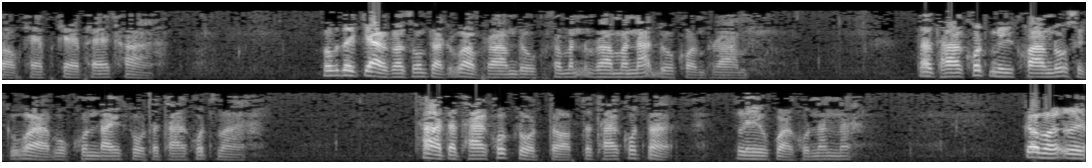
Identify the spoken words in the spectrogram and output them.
ตอบแกแกแพ้ข้า พระพุทธเจ้าก็ทรงตรัสว่าพราหมณ์ดูสมณพรามณะดูก่อนพราหมณ์ตถาคตมีความรู้สึกว่าบุคคลใดโกรธตถาคตมา ถ้าตถาคตโกรธตอบตถาคตน่ะเลวกว่าคนนั้นนะ ก็บังเอิญ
